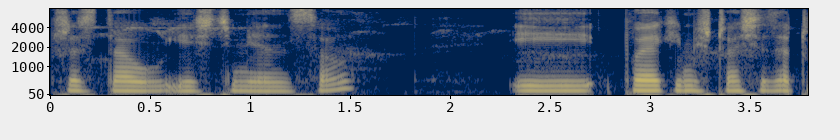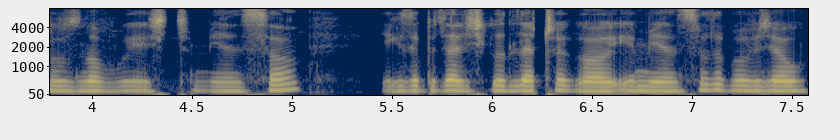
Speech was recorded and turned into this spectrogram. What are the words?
przestał jeść mięso i po jakimś czasie zaczął znowu jeść mięso. Jak zapytaliście go, dlaczego je mięso, to powiedział,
